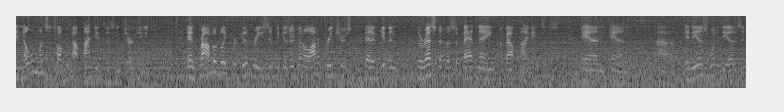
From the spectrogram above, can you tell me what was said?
And no one wants to talk about finances in church anymore. And probably for good reason, because there's been a lot of preachers that have given the rest of us a bad name about finances. And, and uh, it is what it is.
